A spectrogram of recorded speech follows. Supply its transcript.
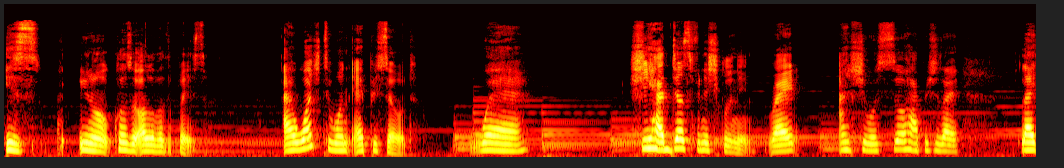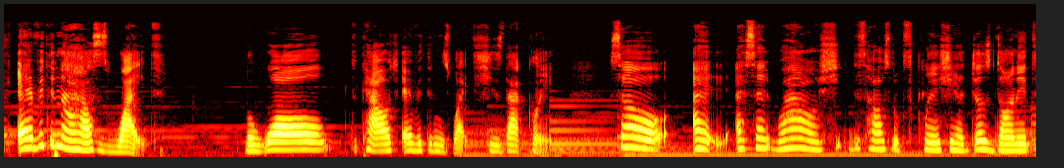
is you know, clothes are all over the place. I watched one episode where she had just finished cleaning, right? And she was so happy. She's like, like everything in her house is white. The wall, the couch, everything is white. She's that clean. So I I said, wow, she, this house looks clean. She had just done it.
